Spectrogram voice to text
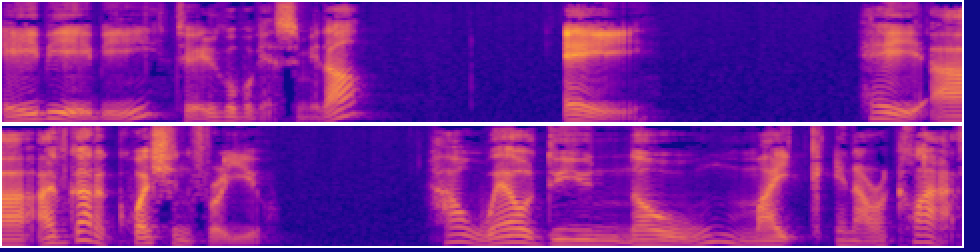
ABAB 제가 읽어보겠습니다. A. Hey, uh, I've got a question for you. How well do you know Mike in our class?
